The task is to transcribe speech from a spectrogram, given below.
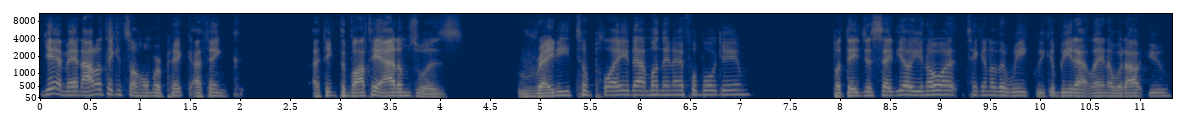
yeah, man, I don't think it's a homer pick. I think, I think Davante Adams was ready to play that Monday Night Football game, but they just said, "Yo, you know what? Take another week. We could beat Atlanta without you.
